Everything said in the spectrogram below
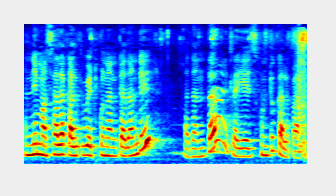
అన్ని మసాలా కలిపి పెట్టుకున్నాను కదండి అదంతా ఇట్లా వేసుకుంటూ కలపాలి.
